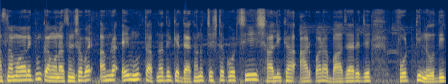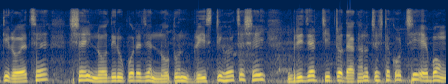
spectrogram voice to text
আসসালামু আলাইকুম, কেমন আছেন সবাই? আমরা এই মুহূর্তে আপনাদেরকে দেখানোর চেষ্টা করছি শালিকা আরপাড়া বাজারে যে ফটকি নদীটি রয়েছে, সেই নদীর উপরে যে নতুন ব্রিজটি হয়েছে, সেই ব্রিজের চিত্র দেখানোর চেষ্টা করছি এবং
